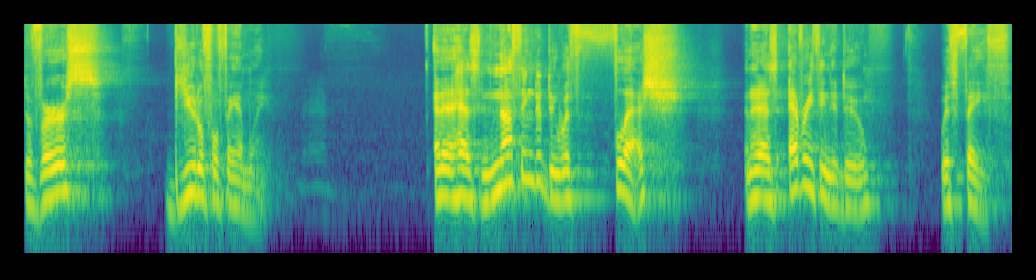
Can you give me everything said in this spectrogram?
diverse, beautiful family. And it has nothing to do with flesh, and it has everything to do with faith.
